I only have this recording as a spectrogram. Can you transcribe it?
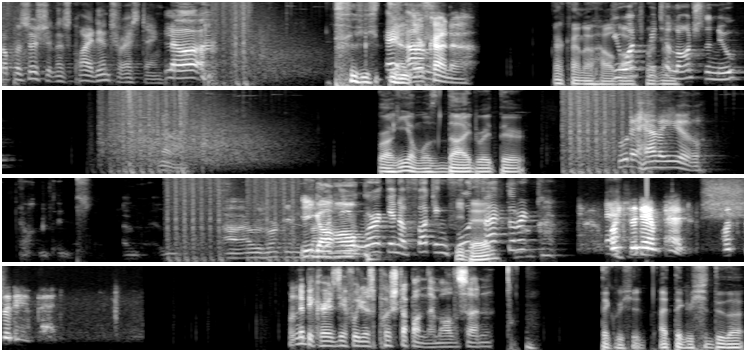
The position is quite interesting. Hello. Dude, Hey, Yeah, they're um, kind of. they're kind of held you off want me right to now. launch the nuke? No. Bro, he almost died right there. Who the hell are you? I was working. He got the- Oh. You work in a fucking food factory? What's the damn ped? What's the damn ped? Wouldn't it be crazy if we just pushed up on them all of a sudden? I think we should. I think we should do that.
